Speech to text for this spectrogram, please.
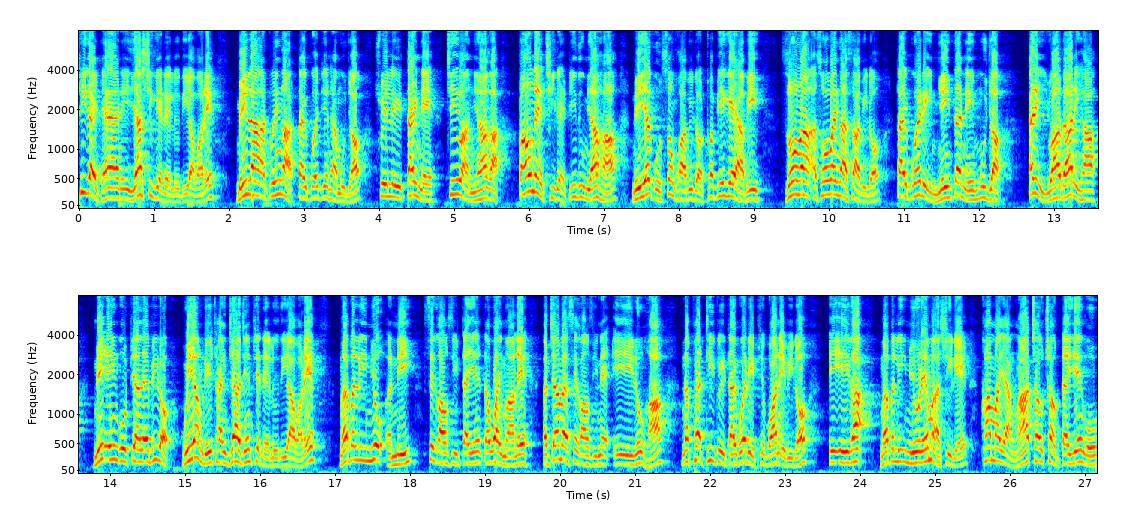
ထိခိုက်ဒဏ်ရာတွေရရှိခဲ့တယ်လို့သိရပါတယ်။မေလာအတွင်းကတိုက်ပွဲပြင်းထန်မှုကြောင့်ရွှေလေတိုက်နယ်ချေးရွာများကတောင်းနဲ့ချီတဲ့ပြည်သူများဟာနေရက်ကိုစွန့်ခွာပြီးတော့ထွက်ပြေးခဲ့ရပြီး ဇွန်လအစောပိုင်းကစပြီးတော့တိုက်ပွဲတွေငြိမ်သက်နေမှုကြောင့်အဲ့ဒီရွာသားတွေဟာနေအိမ်ကိုပြန်လည်ပြီးတော့ဝင်းရောက်နေထိုင်ကြခြင်းဖြစ်တယ်လို့သိရပါတယ်။ငပလီမြို့အနီးစစ်ကောင်စီတပ်ရင်တဝိုက်မှာလဲအကြမ်းဖက်စစ်ကောင်စီနဲ့ AA တို့ဟာနှစ်ဖက်ထိတွေ့တိုက်ပွဲတွေဖြစ်ပွားနေပြီးတော့ AA ကငပလီမြို့ထဲမှာရှိတဲ့ခမရ966တပ်ရင်ကို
